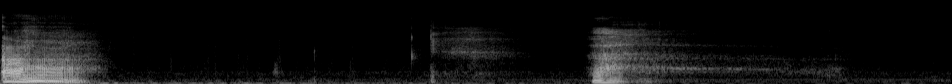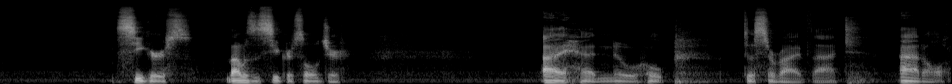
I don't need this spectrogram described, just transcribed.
Ah. Seekers. That was a seeker soldier. I had no hope to survive that at all.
